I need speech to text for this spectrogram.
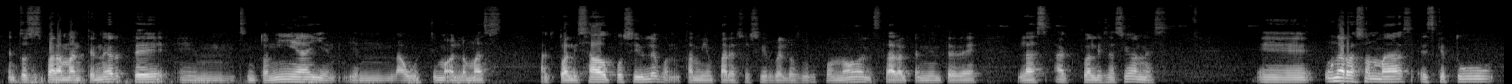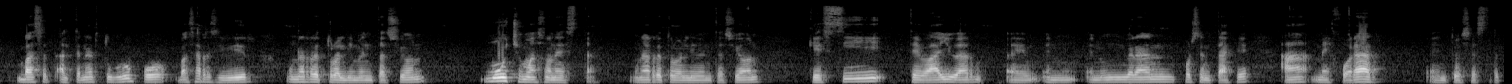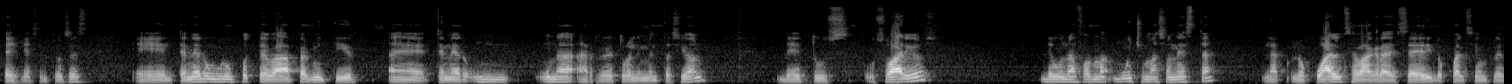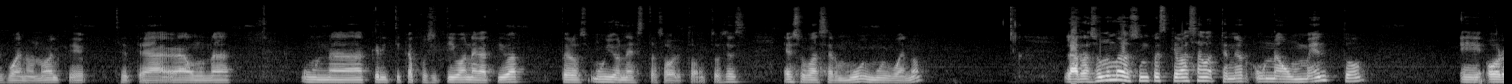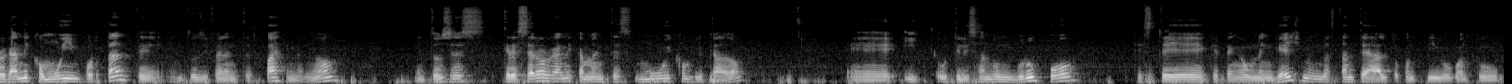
Entonces, para mantenerte en sintonía y en, la última, en lo más actualizado posible, bueno, también para eso sirven los grupos, ¿no? El estar al pendiente de las actualizaciones. Eh, una razón más es que tú vas al tener tu grupo, vas a recibir una retroalimentación mucho más honesta, una retroalimentación que sí te va a ayudar eh, en, un gran porcentaje a mejorar en tus estrategias. Entonces, el tener un grupo te va a permitir eh, tener una retroalimentación de tus usuarios de una forma mucho más honesta, lo cual se va a agradecer y lo cual siempre es bueno, ¿no? El que se te haga una una crítica positiva o negativa, pero muy honesta sobre todo. Entonces, eso va a ser muy, muy bueno. La razón número 5 es que vas a tener un aumento eh, orgánico muy importante en tus diferentes páginas, ¿no? Entonces, crecer orgánicamente es muy complicado eh, y utilizando un grupo que esté, que tenga un engagement bastante alto contigo, con tu,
